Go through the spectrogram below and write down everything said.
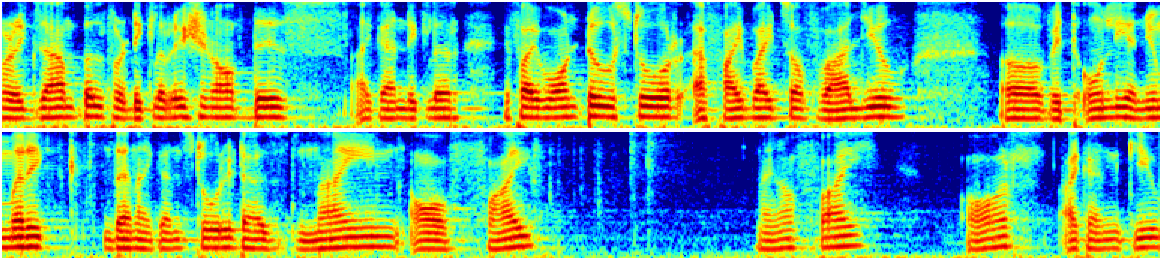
for example for declaration of this I can declare if I want to store a 5 bytes of value uh, with only a numeric then I can store it as 9 of 5 9 of 5 or I can give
